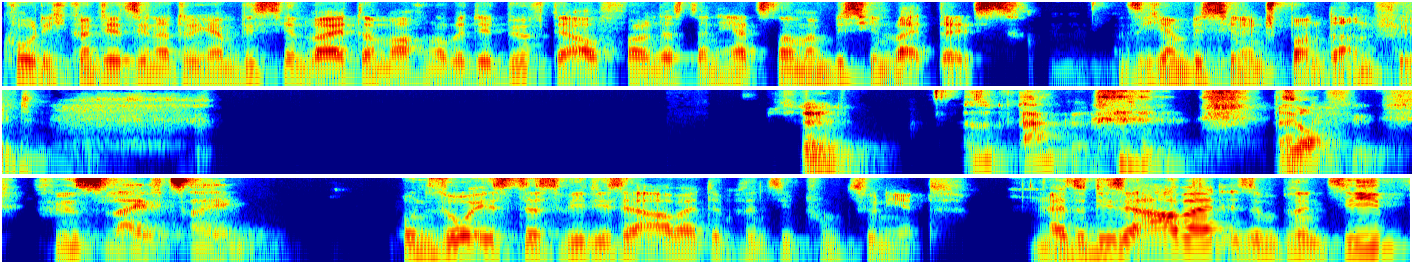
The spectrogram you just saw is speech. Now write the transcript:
Gut, ich könnte jetzt hier natürlich ein bisschen weitermachen, aber dir dürfte auffallen, dass dein Herz noch ein bisschen weiter ist, sich ein bisschen entspannter anfühlt. Schön. Also danke. danke so. für, fürs Live-Zeigen. Und so ist es, wie diese Arbeit im Prinzip funktioniert. Mhm. Also diese Arbeit ist im Prinzip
